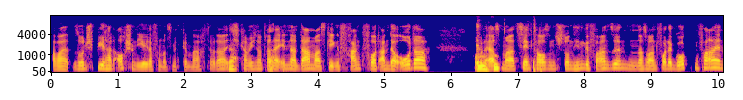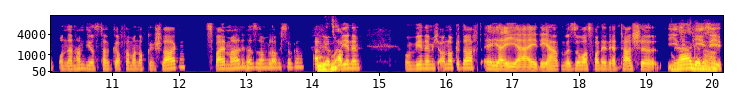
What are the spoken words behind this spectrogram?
aber so ein Spiel hat auch schon jeder von uns mitgemacht, oder? Ja. Ich kann mich noch daran ja. erinnern, damals gegen Frankfurt an der Oder, wo wir mhm. erstmal 10.000 Stunden hingefahren sind. Und das war ein voller Gurkenverein. Und dann haben die uns da auf einmal noch geschlagen. Zweimal in der Saison, glaube ich sogar. Und wir, und wir, nämlich auch noch gedacht, ey, ey, ey, die haben wir sowas von in der Tasche. Easy ja, genau. easy.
